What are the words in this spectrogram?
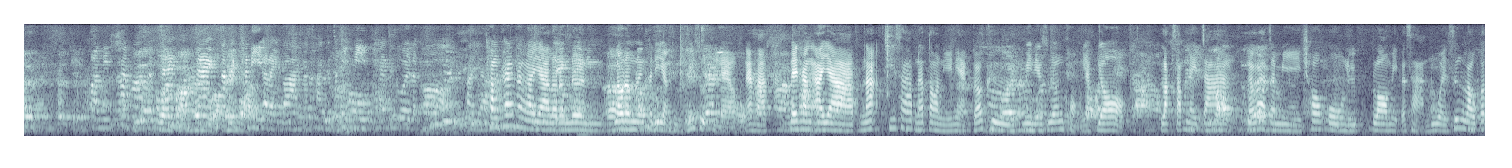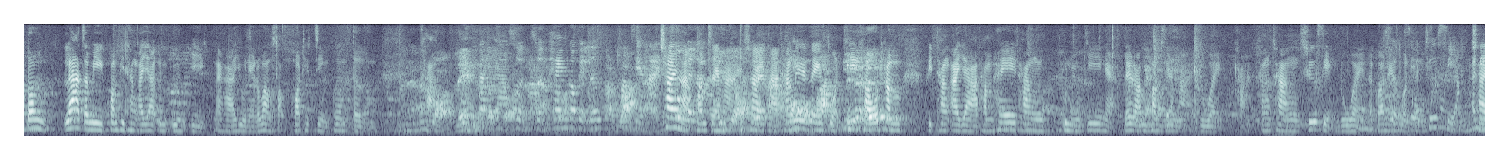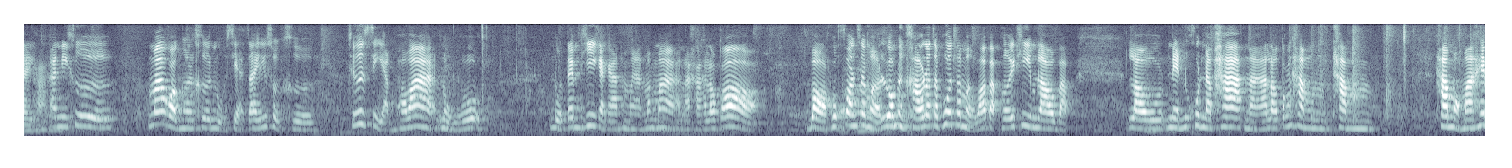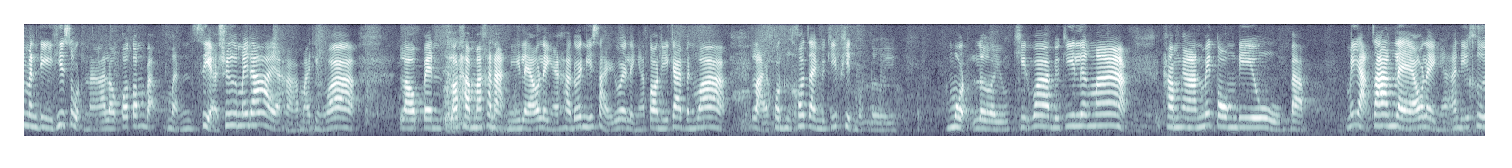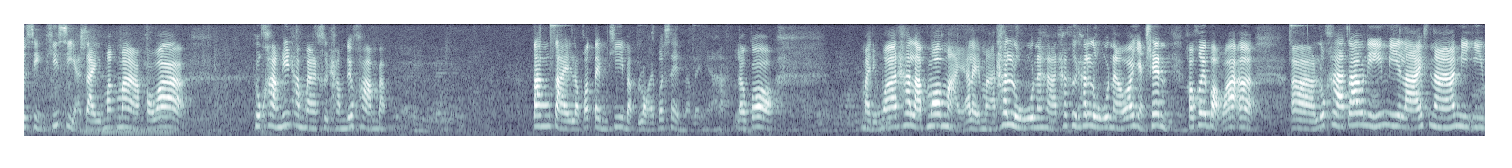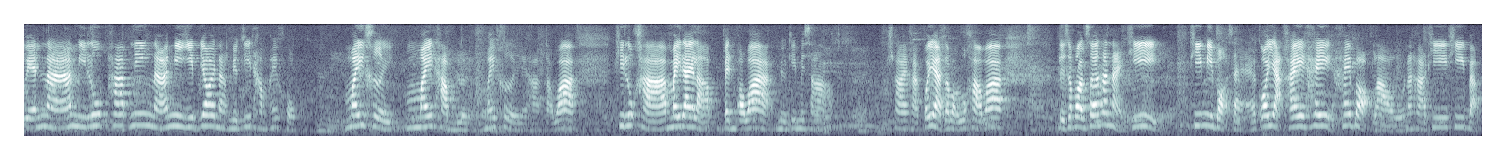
ตอนนี้คาดว่าจะแจ้งแจ้งจะเป็นคดีอะไรบ้างนะคะ ก็จะมีมีแพ่งด้วยแล้วก็อาญาทางแพ่งทางอาญาเราดำเนินเราดำเนินคดีอย่างถึงที่สุดอยู่แล้วนะคะ ในทางอาญาณที่ทราบณตอนนี้เนี่ยก็คือมีในเรื่องของยักยอกลักทรัพย์ในจ้างแล้วก็อาจจะมีช่อโกงหรือปลอมเอกสารด้วย ซึ่งเราก็ต้องและอาจจะมีความผิดทางอาญาอื่น ๆ อีกนะคะ อยู่ในระหว่างสอบข้อเท็จจริงเพิ่มเติม ค่ะอาญาส่วนส่วนแพ่งก็เป็นเรื่องความเสียหายใช่ค่ะความเสียหายใช่ค่ะทั้งในในส่วนที่เขาทำผิดทางอาญาทำให้ทางคุณยูกี้เนี่ยได้รับความเสียหายด้วยค่ะทั้งทางชื่อเสียงด้วย แล้วก็ในส่วนของชื่อเสียงใช่ค่ะอันนี้คือมากกว่าเงินคือหนูเสียใจที่สุดคือ ชื่อเสียง เพราะว่าหนูหนูเต็มที่กับการทำงานมาก ๆนะคะ แล้วก็บอกทุกคนเสมอรวมถึงเขาเราจะพูดเสมอว่าแบบเฮ้ยทีมเราแบบ เราเน้นคุณภาพนะ เราต้องทำทำทำออกมาให้มันดีที่สุดนะ เราก็ต้องแบบเหมือนเสียชื่อไม่ได้อะค่ะ หมายถึงว่าเราเป็นเราทำมาขนาดนี้แล้วอะไรเงี้ยค่ะด้วยนิสัยด้วยอะไรเงี้ยตอนนี้กลายเป็นว่าหลายคนคือเข้าใจมิวกี้ผิดหมดเลย หมดเลย คิดว่ามิวกี้เรื่องมากทำงานไม่ตรงดีลแบบไม่อยากจ้างแล้วอะไรเงี้ยอันนี้คือสิ่งที่เสียใจมากๆ เพราะว่าทุกครั้งที่ทำงานคือทำด้วยความแบบ ตั้งใจแล้วก็เต็มที่แบบร้อยเปอร์เซ็นต์อะไรเงี้ยค่ะแล้วก็หมายถึงว่าถ้ารับมอบหมายอะไรมา ถ้ารู้นะคะ ถ้าคือถ้ารู้นะว่าอย่างเช่น เขาเคยบอกว่าเออลูกค้าเจ้านี้มีไลฟ์นะ มีอีเวนต์นะ มีรูปภาพนิ่งนะ มียิบย่อยนะมิวกี้ทำให้ครบ ไม่เคยไม่ทำเลย ไม่เคยเลยค่ะ แต่ว่าที่ลูกค้าไม่ได้รับเป็นเพราะว่ามิวกี้ไม่ทราบ ใช่ค่ะ ก็อยากจะบอกลูกค้าว่า หรือสปอนเซอร์ท่านไหนที่ ที่มีเบาะแสก็อยากให้ให้ให้บอกเรานะคะที่ที่แบบ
